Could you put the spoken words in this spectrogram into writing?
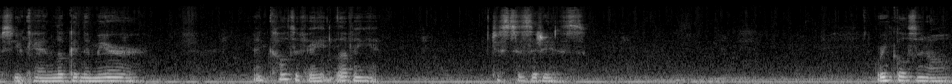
Perhaps you can look in the mirror and cultivate loving it just as it is, wrinkles and all.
